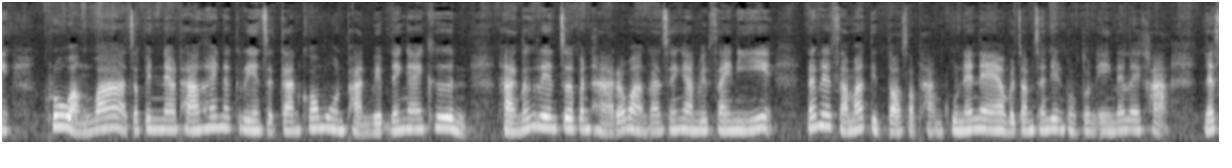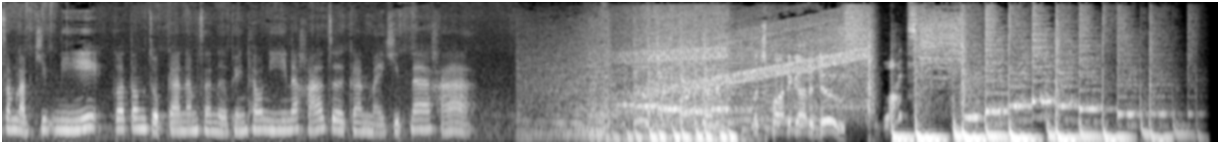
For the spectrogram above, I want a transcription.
ครูหวังว่าจะเป็นแนวทางให้นักเรียนจัดการข้อมูลผ่านเว็บได้ง่ายขึ้น หากนักเรียนเจอปัญหาระหว่างการใช้งานเว็บไซต์นี้ นักเรียนสามารถติดต่อสอบถามครูแนะแนวประจำชั้นเรียนของตนเองได้เลยค่ะ และสำหรับคลิปนี้ก็ต้องจบการนำเสนอเพียงเท่านี้นะคะ เจอกันใหม่คลิปหน้าค่ะ What's Buddy got to do? What?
